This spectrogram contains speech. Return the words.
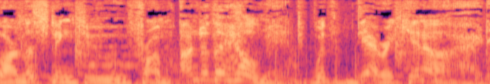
You are listening to From Under the Helmet with Derek Kennard.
